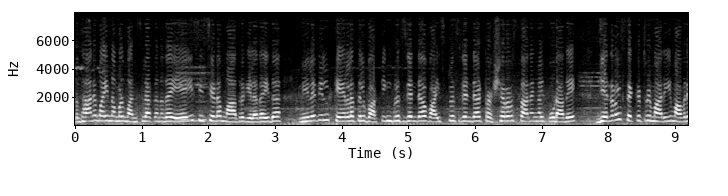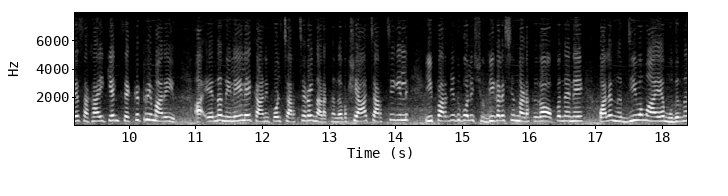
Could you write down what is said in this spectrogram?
പ്രധാനമായും നമ്മൾ മനസ്സിലാക്കുന്നത് എ ഐ സി സിയുടെ മാതൃകയിൽ അതായത് നിലവിൽ കേരളത്തിൽ working president vice president treasurer സ്ഥാനങ്ങൾ കൂടാതെ ജനറൽ സെക്രട്ടറിമാരെയും അവരെ സഹായിക്കാൻ സെക്രട്ടറിമാരെയും എന്ന നിലയിലേക്കാണ് ഇപ്പോൾ ചർച്ചകൾ നടക്കുന്നത്. പക്ഷേ ആ ചർച്ചയിൽ ഈ പറഞ്ഞതുപോലെ ശുദ്ധികലശം നടക്കുക. ഒപ്പം തന്നെ പല നിർജീവമായ മുതിർന്ന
